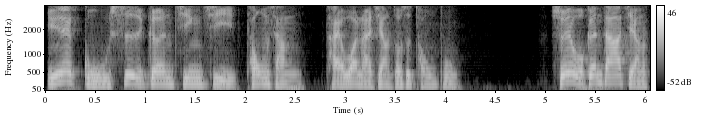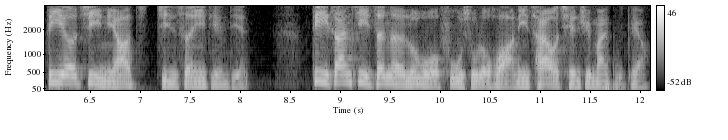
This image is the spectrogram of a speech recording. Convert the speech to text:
因为股市跟经济通常台湾来讲都是同步，所以我跟大家讲，第二季你要谨慎一点点。第三季真的如果复苏的话，你才有钱去买股票，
